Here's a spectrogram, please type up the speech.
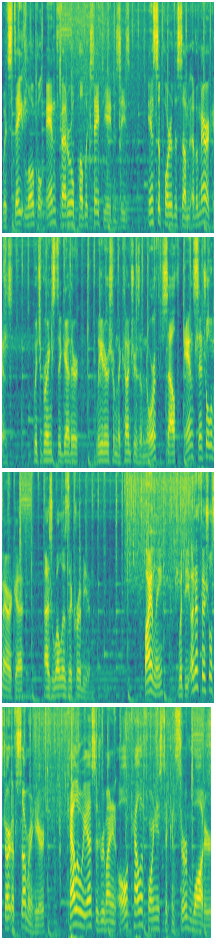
with state, local, and federal public safety agencies in support of the Summit of Americas, which brings together leaders from the countries of North, South, and Central America, as well as the Caribbean. Finally, with the unofficial start of summer here, Cal OES is reminding all Californians to conserve water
